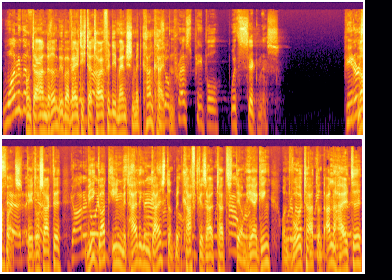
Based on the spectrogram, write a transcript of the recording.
Unter anderem überwältigt der Teufel die Menschen mit Krankheiten. Nochmals, Petrus sagte, wie Gott ihn mit heiligem Geist und mit Kraft gesalbt hat, der umherging und wohltat und alle heilte,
